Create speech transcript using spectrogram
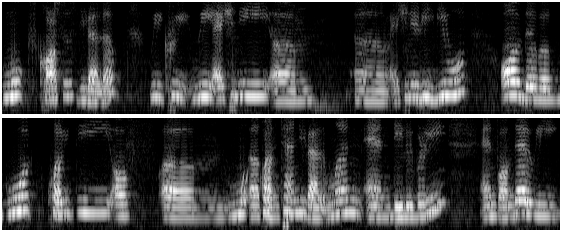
MOOC courses developed. We cre- we actually um, uh, actually reviewed all the good quality of um, uh, content development and delivery, and from there we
